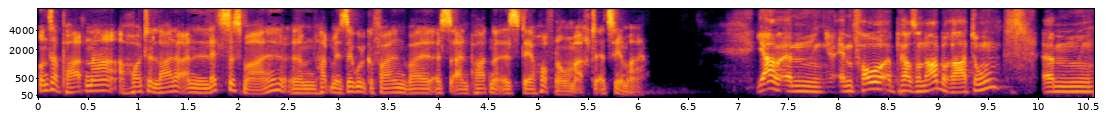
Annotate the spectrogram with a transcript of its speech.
unser Partner heute leider ein letztes Mal ähm, hat mir sehr gut gefallen, weil es ein Partner ist, der Hoffnung macht. Erzähl mal. Ja, ähm, MV Personalberatung ähm,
